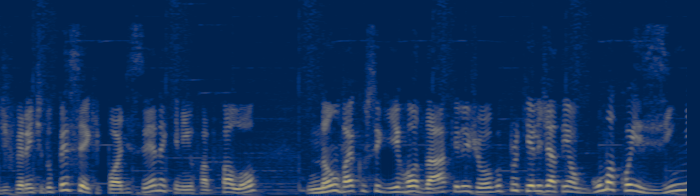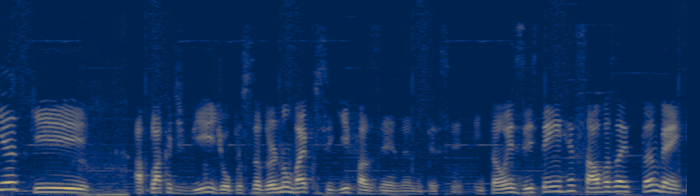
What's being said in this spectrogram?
Diferente do PC, que pode ser, né, que nem o Fábio falou, não vai conseguir rodar aquele jogo porque ele já tem alguma coisinha que a placa de vídeo ou o processador não vai conseguir fazer né, no PC. Então existem ressalvas aí também.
